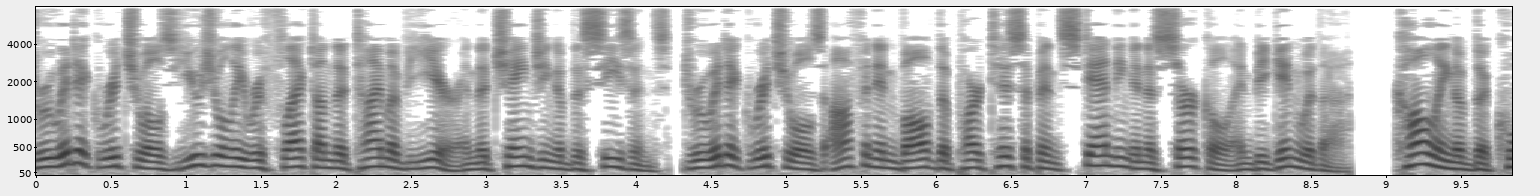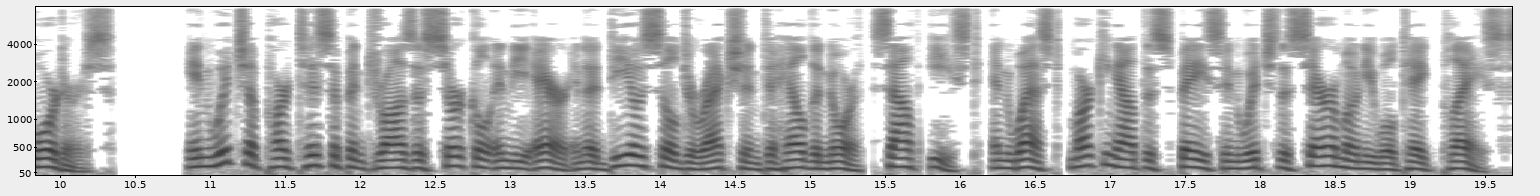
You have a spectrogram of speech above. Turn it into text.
Druidic rituals usually reflect on the time of year and the changing of the seasons. Druidic rituals often involve the participants standing in a circle and begin with a calling of the quarters, in which a participant draws a circle in the air in a deosil direction to hail the north, south, east, and west, marking out the space in which the ceremony will take place.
